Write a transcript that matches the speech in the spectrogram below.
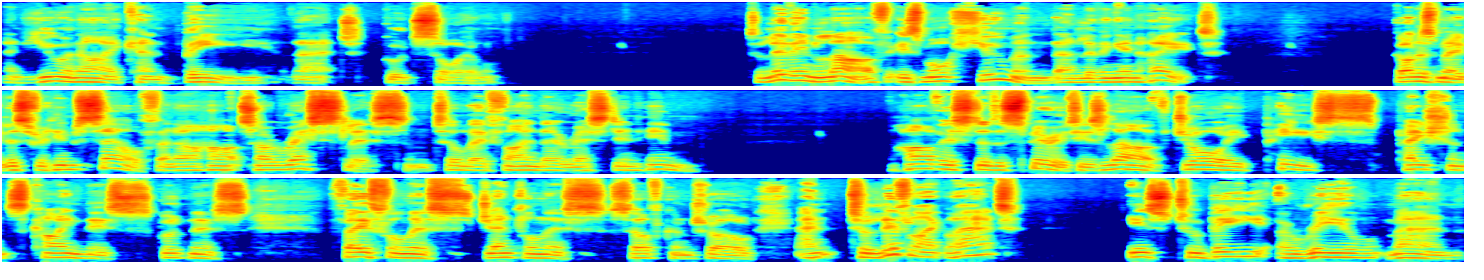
And you and I can be that good soil. To live in love is more human than living in hate. God has made us for Himself, and our hearts are restless until they find their rest in Him. Harvest of the Spirit is love, joy, peace, patience, kindness, goodness, faithfulness, gentleness, self control. And to live like that is to be a real man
